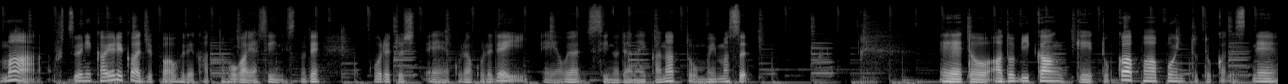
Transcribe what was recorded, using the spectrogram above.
まあ、普通に買うよりかは10%オフで買った方が安いんですので、これとし、えー、これはこれで、えー、お安いのではないかなと思います。えっ、ー、と、Adobe 関係とか、PowerPoint とかですね、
